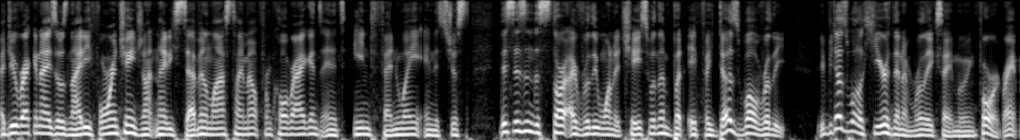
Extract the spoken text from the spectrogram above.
I do recognize it was 94 and change, not 97 last time out from Cole Ragans, and it's in Fenway, and it's just this isn't the start I really want to chase with him. But if he does well, really if he does well here, then I'm really excited moving forward, right?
